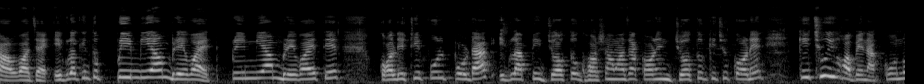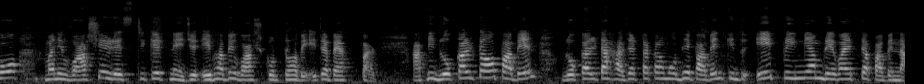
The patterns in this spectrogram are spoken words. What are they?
পাওয়া যায়। এগুলো কিন্তু প্রিমিয়াম রেওয়ায়ত প্রিমিয়াম রেওয়ায়তের কোয়ালিটিফুল প্রোডাক্ট এগুলো আপনি যত ঘষা মাজা করেন, যত কিছু করেন, কিছুই হবে না। কোনো মানে ওয়াশের রেস্ট্রিকেট নেই যে এভাবে ওয়াশ করতে হবে। এটা ব্যাপার। আপনি লোকালটাও পাবেন, লোকালটা হাজার টাকার মধ্যে পাবেন, কিন্তু এই প্রিমিয়াম রেওয়ায়তটা পাবেন না।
